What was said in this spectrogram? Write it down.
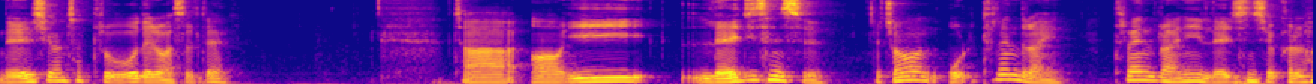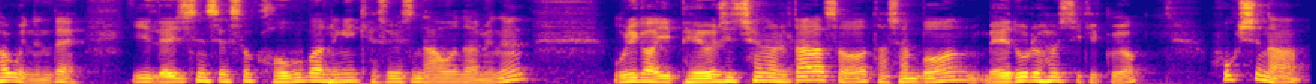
4시간 차트로 내려왔을 때 자, 어, 이 resistance, 그쵸? 트렌드 라인, 트렌드 라인이 resistance 역할을 하고 있는데 이 resistance에서 거부 반응이 계속해서 나온다면은 우리가 이 bearish 채널을 따라서 다시 한번 매도를 할 수 있겠고요. 혹시나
